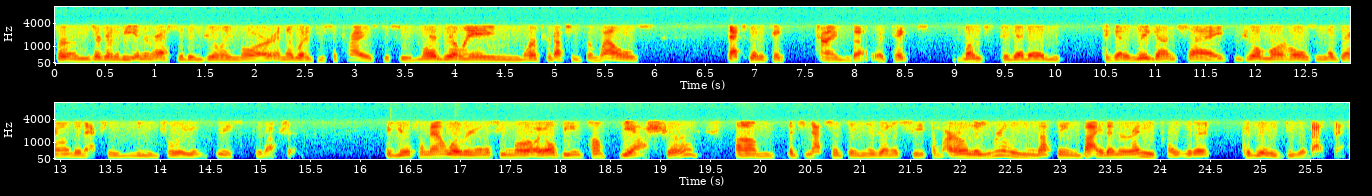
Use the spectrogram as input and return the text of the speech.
Firms are going to be interested in drilling more, and I wouldn't be surprised to see more drilling, more production from wells. That's going to take time, though. It takes months to get a to get a rig on site, drill more holes in the ground, and actually meaningfully increase production. A year from now, where we're going to see more oil being pumped, yeah, sure. Um, it's not something you're going to see tomorrow, and there's really nothing Biden or any president could really do about that.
